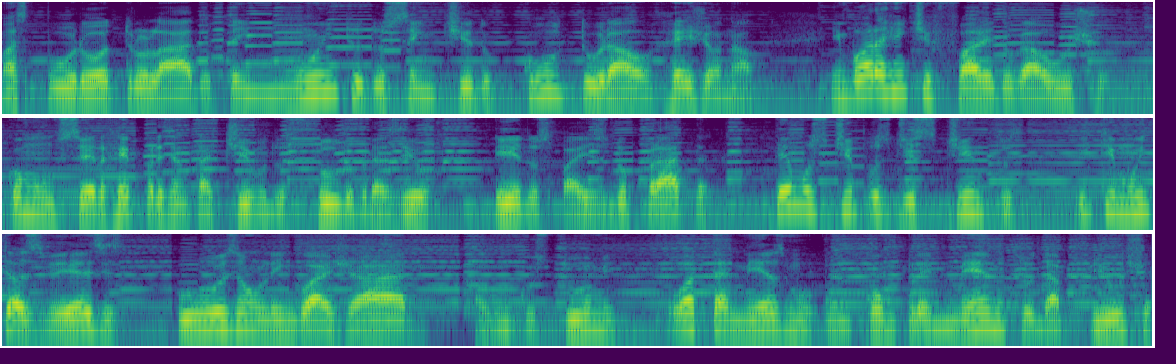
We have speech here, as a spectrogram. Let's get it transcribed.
mas por outro lado tem muito do sentido cultural regional. Embora a gente fale do gaúcho como um ser representativo do sul do Brasil e dos países do Prata, temos tipos distintos e que muitas vezes usam linguajar, algum costume ou até mesmo um complemento da pilcha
